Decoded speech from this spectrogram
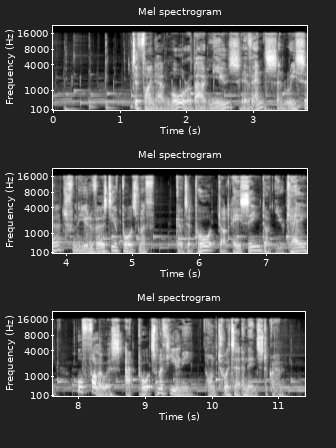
To find out more about news, events, and research from the University of Portsmouth, go to port.ac.uk or follow us at Portsmouth Uni on Twitter and Instagram.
